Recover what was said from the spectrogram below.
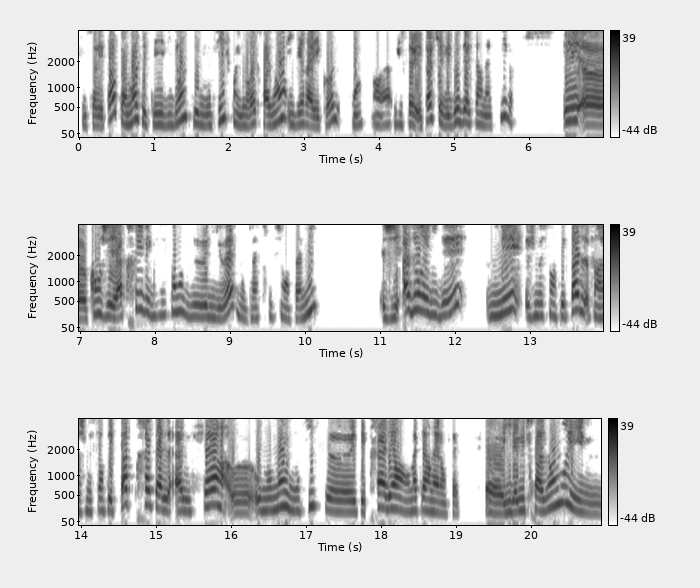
Je ne savais pas. Pour moi, c'était évident que mon fils, quand il aurait trois ans, il irait à l'école. Point. Je savais pas qu'il y avait d'autres alternatives. Et euh, quand j'ai appris l'existence de l'IEF, donc l'instruction en famille, j'ai adoré l'idée, mais je me sentais pas, enfin, je me sentais pas prête à, le- faire euh, au moment où mon fils euh, était prêt à aller en maternelle, en fait. Euh, il a eu trois ans et euh,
